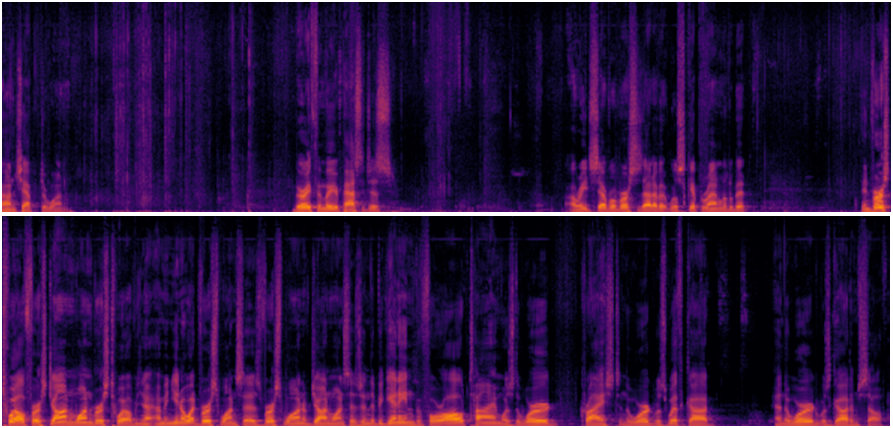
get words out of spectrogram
John chapter 1. Very familiar passages. I'll read several verses out of it. We'll skip around a little bit. In verse 12, first, John 1, verse 12. You know, I mean, you know what verse 1 says. Verse 1 of John 1 says, In the beginning, before all time, was the Word, Christ, and the Word was with God, and the Word was God Himself.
